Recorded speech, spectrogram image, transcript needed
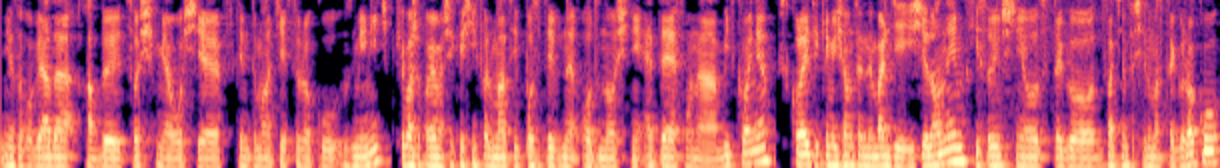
nie zapowiada, aby coś miało się w tym temacie w tym roku zmienić. Chyba, że pojawią się jakieś informacje pozytywne odnośnie ETF-u na Bitcoinie. Z kolei takie miesiące najbardziej zielonym, historycznie od tego 2017 roku,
